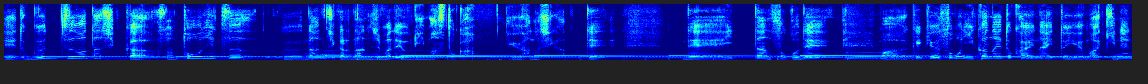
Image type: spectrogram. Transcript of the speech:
えーとグッズは確かその当日何時から何時まで売りますとかいう話があってで一旦そこでまあ結局そこに行かないと買えないという、まあ、記念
